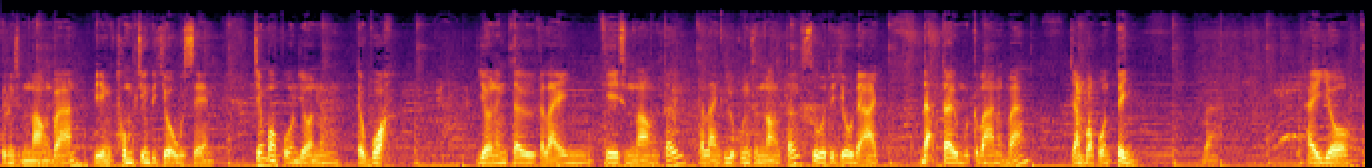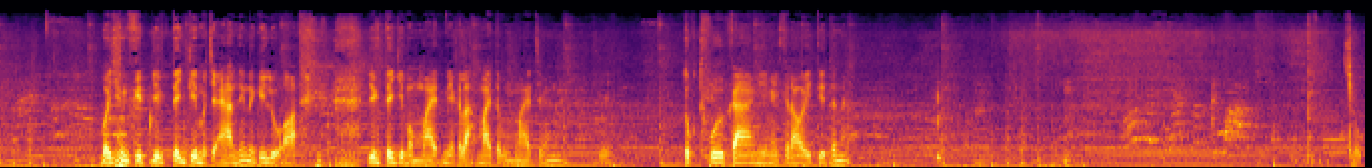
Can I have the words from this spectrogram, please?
គ្រឿងសំណង់បានវាធំជាងទយោអ៊ូសែនអញ្ចឹងបងប្អូនយកនឹងទៅវាស់យកនឹងទៅកន្លែងគេសំណង់ទៅកន្លែងលក់គ្រឿងសំណង់ទៅសួរទយោដែលអាចដាក់ត្រូវមួយក្បាលនឹងបាន ចាំបងប្អូនទិញបាទហើយយកបើយើងគិតយើងទិញគេមួយចានហ្នឹងនឹងគេលក់អត់យើងទិញគេ1ម៉ែត្រមានកន្លះម៉ែត្រទៅ1ម៉ែត្រអញ្ចឹងណាទុកធ្វើការងារថ្ងៃក្រោយទៀតទៅណាជប់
